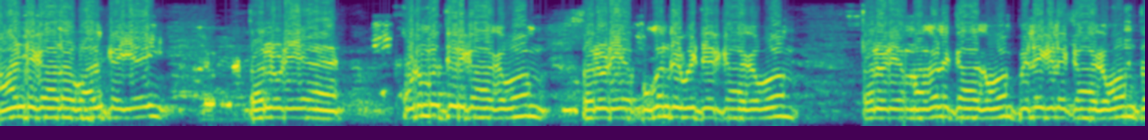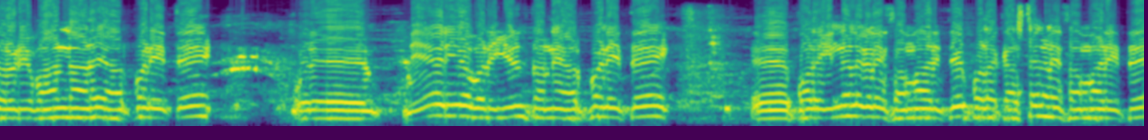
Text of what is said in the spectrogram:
ஆண்டுகால வாழ்க்கையை தன்னுடைய குடும்பத்திற்காகவும் தன்னுடைய புகுந்த வீட்டிற்காகவும் தன்னுடைய மகளுக்காகவும் பிள்ளைகளுக்காகவும் தன்னுடைய வாழ்நாளை அர்ப்பணித்து ஒரு நேரிய வழியில் தன்னை அர்ப்பணித்து பல இன்னல்களை சமாளித்து பல கஷ்டங்களை சமாளித்து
